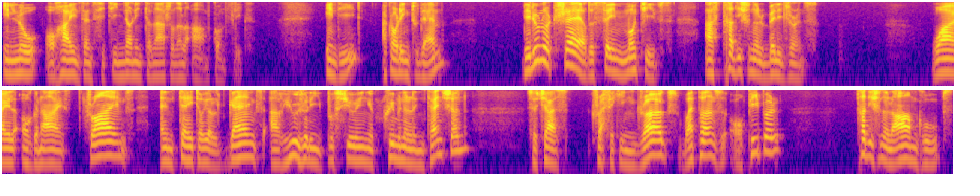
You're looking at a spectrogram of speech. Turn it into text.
in low or high intensity non-international armed conflicts. Indeed, according to them, they do not share the same motives as traditional belligerents. While organized crimes and territorial gangs are usually pursuing a criminal intention, such as trafficking drugs, weapons or people, traditional armed groups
